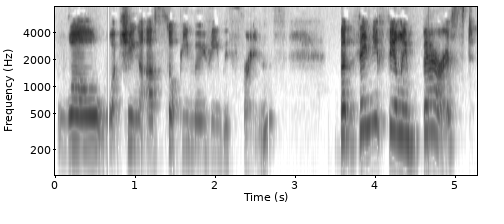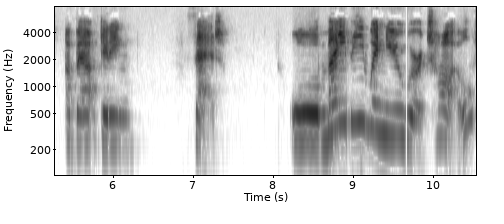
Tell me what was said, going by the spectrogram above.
while watching a soppy movie with friends, but then you feel embarrassed about getting sad. Or maybe when you were a child,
